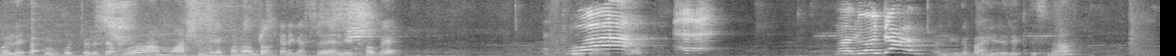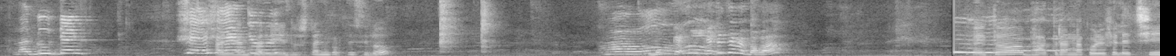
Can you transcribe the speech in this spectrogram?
হলে তারপর উপর চলে যাব। আম্মু আসেনি এখনও দরকারি গেছে লেট হবে। বাহিরে দেখতেছিলাম। আরিয়ান খালি দুষ্টামি করতেছিল। মুখ কেটে যাবে বাবা? এই তো ভাত রান্না করে ফেলেছি।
